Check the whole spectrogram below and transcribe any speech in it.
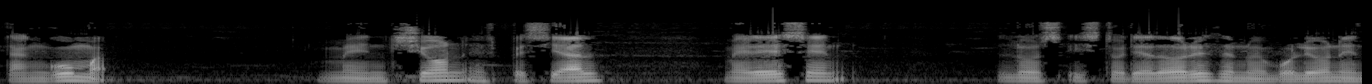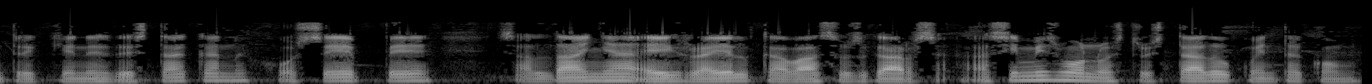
Tanguma. Mención especial merecen los historiadores de Nuevo León, entre quienes destacan José P. Saldaña e Israel Cavazos Garza. Asimismo, nuestro estado cuenta con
